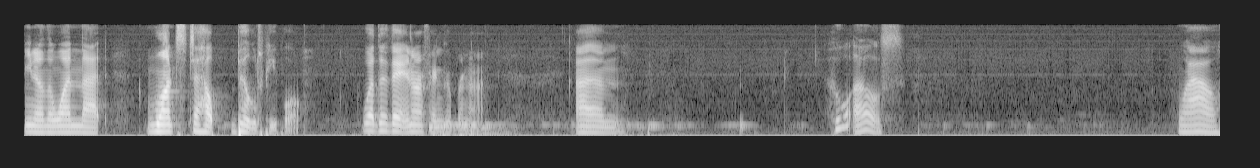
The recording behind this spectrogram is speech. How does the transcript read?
you know, the one that wants to help build people, whether they're in our friend group or not. Um, who else? Wow,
